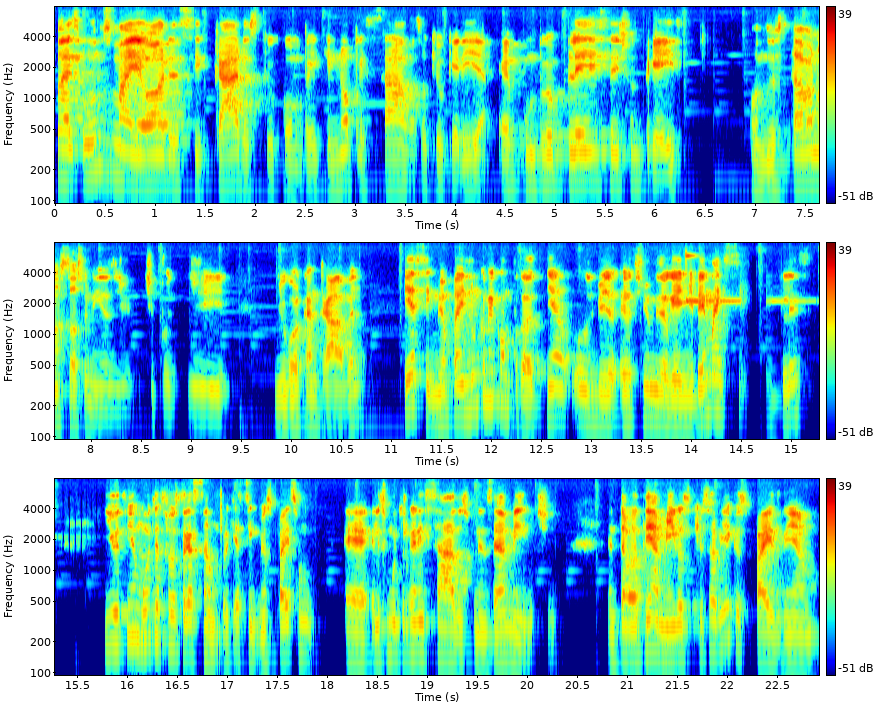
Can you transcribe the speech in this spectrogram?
Mas um dos maiores e caros que eu comprei, que não precisava, só que eu queria, eu comprei o PlayStation 3, quando eu estava nos Estados Unidos, de, tipo, de, de work and travel. E assim, meu pai nunca me comprou. Eu tinha, eu tinha um videogame bem mais simples. E eu tinha muita frustração, porque assim, meus pais são é, eles são muito organizados financeiramente. Então, eu tenho amigos que eu sabia que os pais ganham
